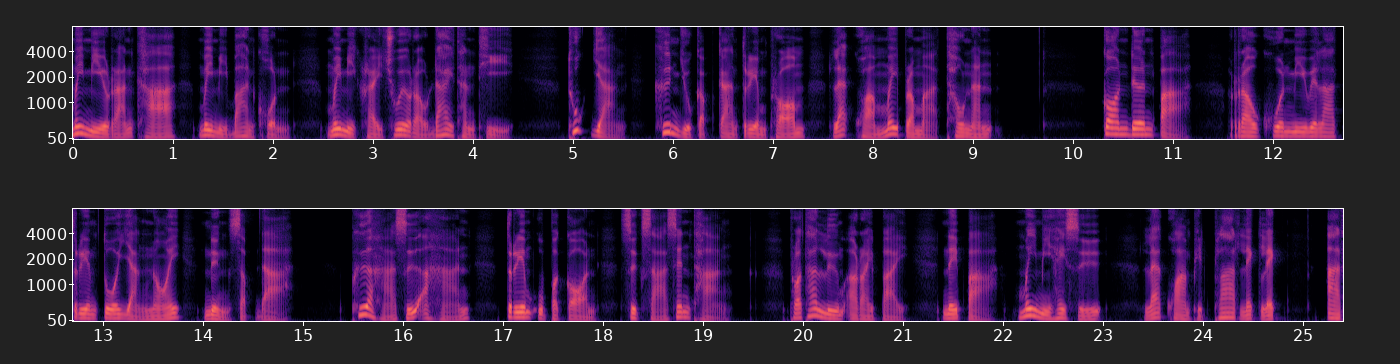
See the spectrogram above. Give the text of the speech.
ไม่มีร้านค้าไม่มีบ้านคน ไม่มีใครช่วยเราได้ทันที ทุกอย่างขึ้นอยู่กับการเตรียมพร้อมและความไม่ประมาทเท่านั้น ก่อนเดินป่า เราควรมีเวลาเตรียมตัวอย่างน้อยหนึ่งสัปดาห์ เพื่อหาซื้ออาหาร เตรียมอุปกรณ์ ศึกษาเส้นทาง เพราะถ้าลืมอะไรไป ในป่าไม่มีให้ซื้อ และความผิดพลาดเล็กๆ อาจ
